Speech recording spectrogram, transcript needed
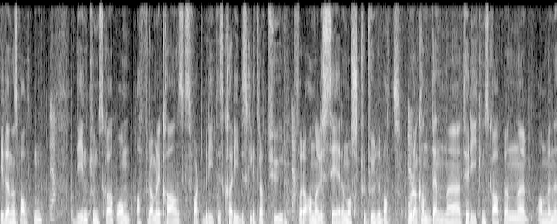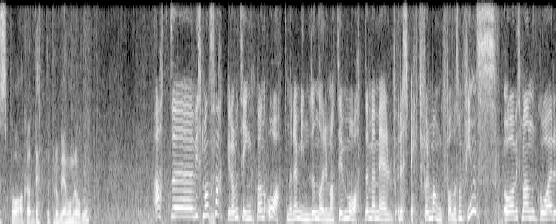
i denne spalten Ja. Din kunnskap om afroamerikansk, svart, britisk, karibisk litteratur Ja. for å analysere norsk kulturdebatt. Hvordan kan denne teorikunnskapen eh, anvendes på akkurat dette problemområdet? At uh, hvis man snakker om ting på en åpnere, mindre normativ måte, med mer respekt for mangfoldet som fins, og hvis man går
